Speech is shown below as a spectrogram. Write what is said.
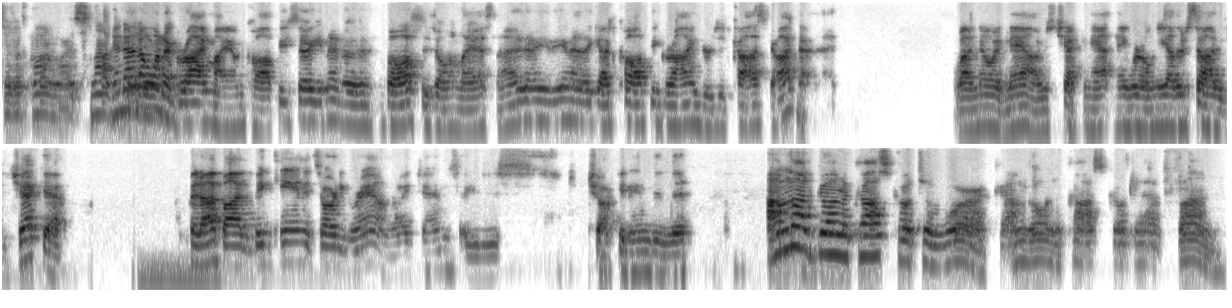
to the point where it's not. And I don't want to grind my own coffee. So, you know, the boss is on last night. You know, they got coffee grinders at Costco. I know. Well, I know it now. I was checking out and they were on the other side of the checkout. But I buy the big can, it's already ground, right, Jen? So you just chuck it into the. I'm not going to Costco to work. I'm going to Costco to have fun,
